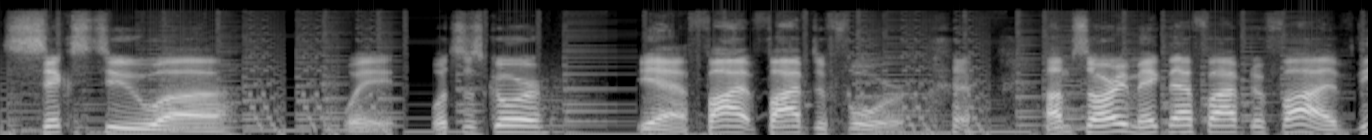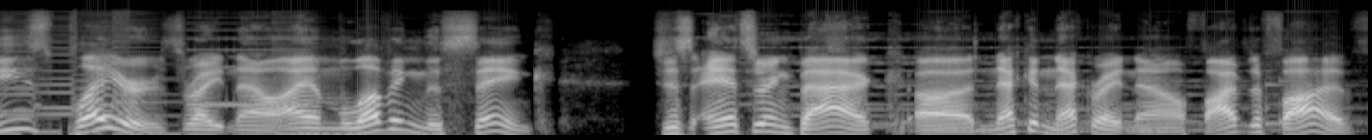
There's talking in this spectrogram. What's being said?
six to, uh, wait, what's the score? Yeah, five five to four. I'm sorry, make that five to five. These players right now, I am loving the sync. Just answering back, uh, neck and neck right now, five to five.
